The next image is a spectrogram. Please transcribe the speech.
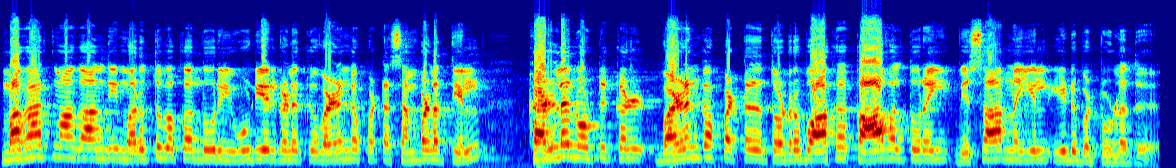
மகாத்மா காந்தி மருத்துவக் கல்லூரி ஊழியர்களுக்கு வழங்கப்பட்ட சம்பளத்தில் கள்ள நோட்டுகள் வழங்கப்பட்டது தொடர்பாக காவல்துறை விசாரணையில் ஈடுபட்டுள்ளது.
